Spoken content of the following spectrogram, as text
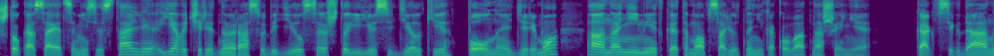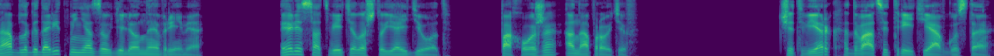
Что касается миссис Талли, я в очередной раз убедился, что ее сиделки — полное дерьмо, а она не имеет к этому абсолютно никакого отношения. Как всегда, она благодарит меня за уделенное время. Элис ответила, что я идиот. Похоже, она против. Четверг, 23 августа.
